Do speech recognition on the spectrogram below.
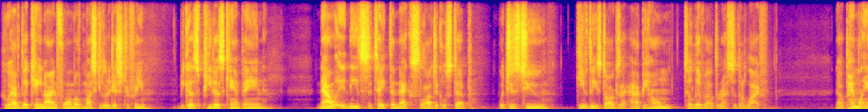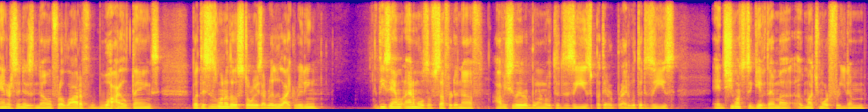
who have the canine form of muscular dystrophy because PETA's campaign now it needs to take the next logical step, which is to give these dogs a happy home to live out the rest of their life. Now, Pamela Anderson is known for a lot of wild things, but this is one of those stories I really like reading. These animals have suffered enough. Obviously, they were born with the disease, but they were bred with the disease. And she wants to give them a, a much more freedom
